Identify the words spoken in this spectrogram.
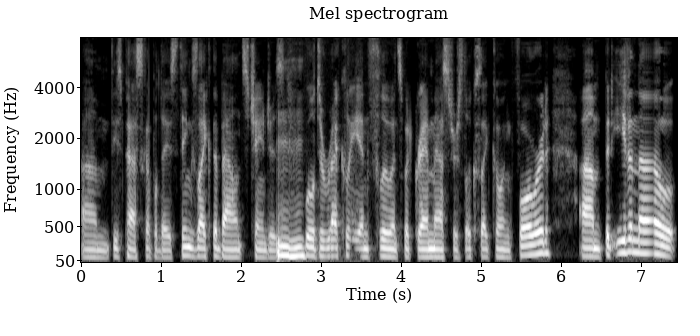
um, these past couple days things like the balance changes Mhm. will directly influence what grandmasters looks like going forward um, but even though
